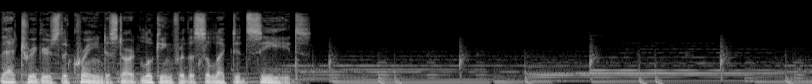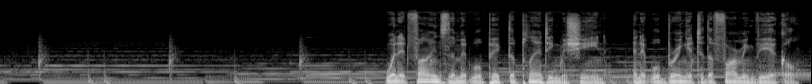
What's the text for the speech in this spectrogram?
That triggers the crane to start looking for the selected seeds. When it finds them, it will pick the planting machine and it will bring it to the farming vehicle.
